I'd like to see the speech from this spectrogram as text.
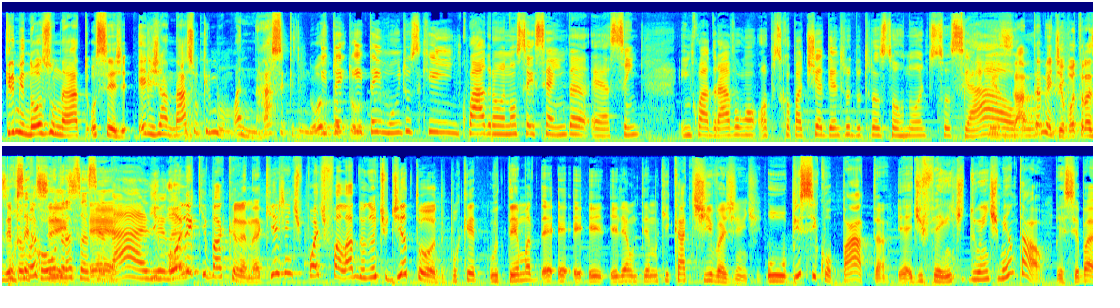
Criminoso nato. Ou seja, ele já nasce um criminoso. Mas nasce criminoso, E tem, doutor? e tem muitos que enquadram, eu não sei se ainda é assim, enquadravam a, psicopatia dentro do transtorno antissocial. Exatamente, eu vou trazer ser vocês. contra a sociedade, É. Né? olha que bacana, aqui a gente pode falar durante o dia todo, porque o tema é, é- é- ele é um tema que cativa a gente. O psicopata é diferente do doente mental. Perceba,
